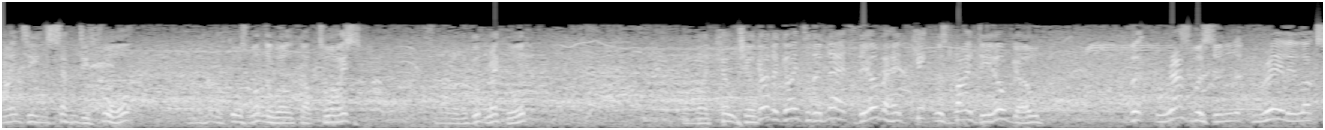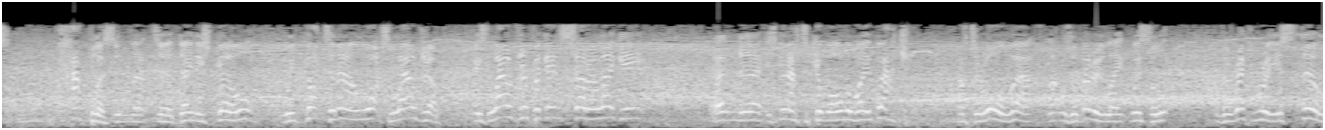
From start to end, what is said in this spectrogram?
1974. And have, of course, won the World Cup twice. So a good record. And my coach are going to go into the net. The overhead kick was by Diogo. But Rasmussen really looks hapless in that uh, Danish goal. We've got to now watch Laudrup. Is Laudrup against Saralegui? And uh, he's going to have to come all the way back. After all that, that was a very late whistle. The referee is still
